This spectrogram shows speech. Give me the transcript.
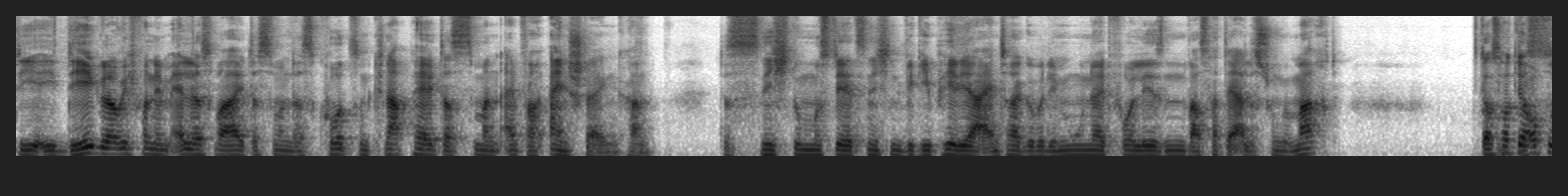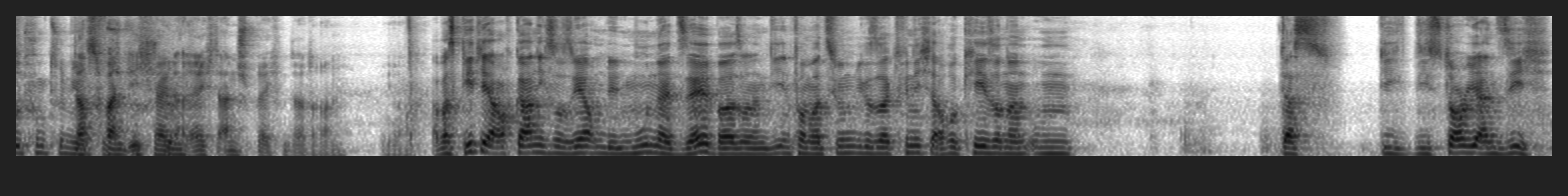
die Idee, glaube ich, von dem Alice war halt, dass man das kurz und knapp hält, dass man einfach einsteigen kann. Das ist nicht, du musst dir jetzt nicht einen Wikipedia-Eintrag über den Moonlight vorlesen, was hat der alles schon gemacht. Das hat ja Das- auch gut funktioniert. Das fand ich halt stimmt. recht ansprechend daran. Aber es geht ja auch gar nicht so sehr um den Moon Knight selber, sondern die Informationen, wie gesagt, finde ich ja auch okay, sondern um das, die, die Story an sich,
